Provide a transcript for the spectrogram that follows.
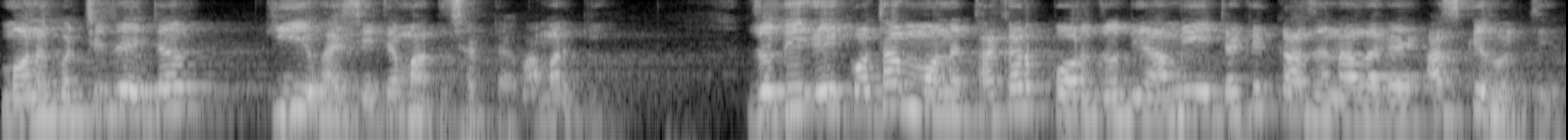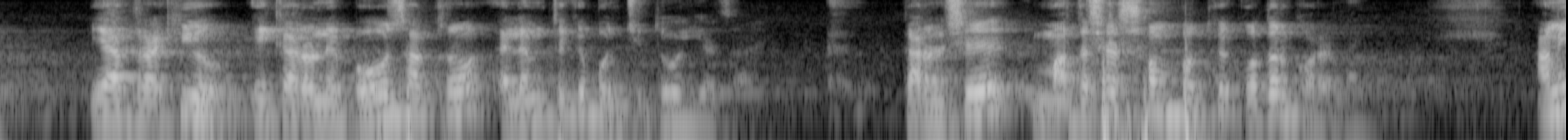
মনে করছি যে এটা কি ভাইছে এটা মাদ্রাসার ট্যাপ, আমার কি? যদি এই কথা মনে থাকার পর যদি আমি এটাকে কাজে না লাগাই, আজকে হইতে, ইয়াদ রাখিও, এই কারণে বহু ছাত্র এলএম থেকে বঞ্চিত হইয়া যায়। কারণ সে মাদ্রাসার সম্পদকে কদর করে নাই। আমি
